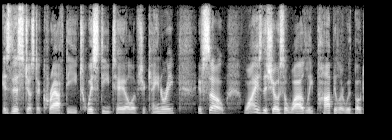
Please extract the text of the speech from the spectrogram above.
Is this just a crafty, twisty tale of chicanery? If so, why is the show so wildly popular with both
